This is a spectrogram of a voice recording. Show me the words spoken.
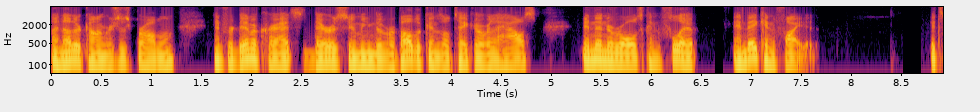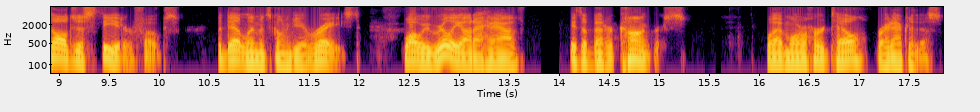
another Congress's problem. And for Democrats, they're assuming the Republicans will take over the House and then the roles can flip and they can fight it. It's all just theater, folks. The debt limit's going to get raised. What we really ought to have is a better Congress. We'll have more Heard Tell right after this.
